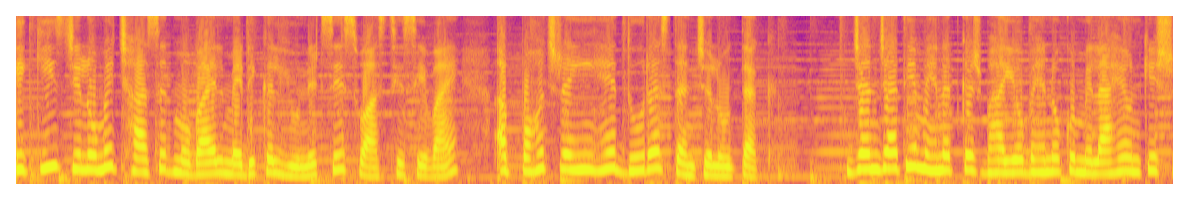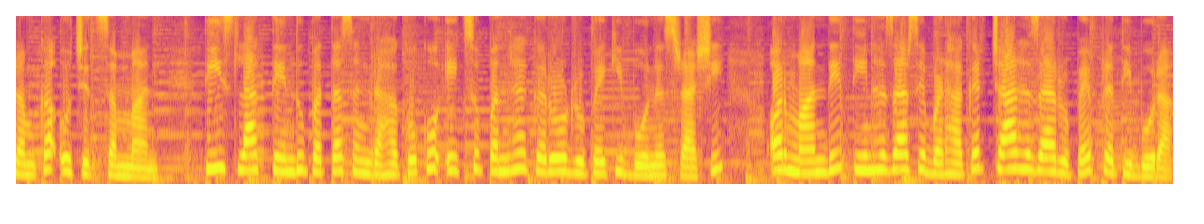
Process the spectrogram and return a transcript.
21 जिलों में छियासठ मोबाइल मेडिकल यूनिट से स्वास्थ्य सेवाएँ अब पहुँच रही हैं दूरस्थ अंचलों तक। जनजातीय मेहनतकश भाइयों बहनों को मिला है उनके श्रम का उचित सम्मान। 30 लाख तेंदु पत्ता संग्राहकों को 115 करोड़ रुपए की बोनस राशि और मानदेय 3000 से बढ़ाकर 4000 रुपए प्रति बोरा।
